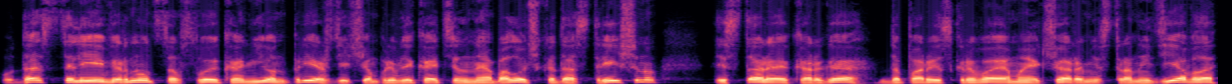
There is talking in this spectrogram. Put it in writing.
Удастся ли ей вернуться в свой каньон прежде, чем привлекательная оболочка даст трещину, и старая корга, до поры скрываемая чарами страны дьявола,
